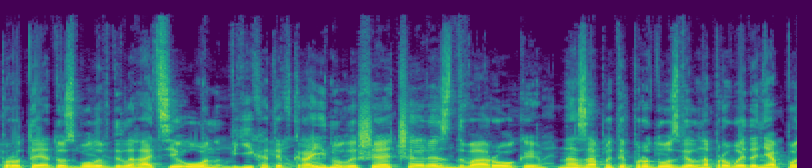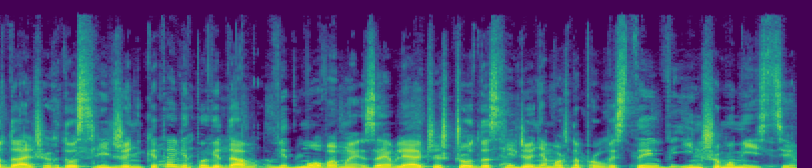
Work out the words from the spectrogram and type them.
Проте дозволив делегації ООН в'їхати в країну лише через два роки. На запити про дозвіл на проведення подальших досліджень Китай відповідав відмовами, заявляючи, що дослідження можна провести в іншому місці.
